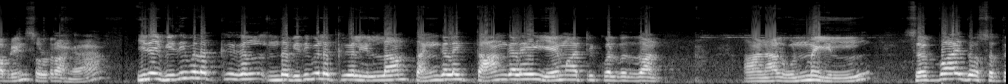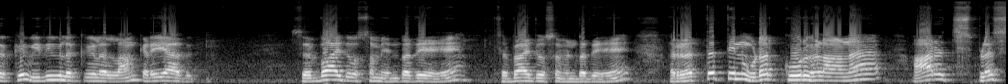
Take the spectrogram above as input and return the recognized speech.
அப்படின்னு சொல்கிறாங்க இதை விதிவிலக்குகள் இந்த விதிவிலக்குகள் எல்லாம் தங்களை தாங்களே ஏமாற்றிக் கொள்வதுதான். ஆனால் உண்மையில் செவ்வாய் தோஷத்துக்கு விதிவிலக்குகள் எல்லாம் கிடையாது. செவ்வாய் தோஷம் என்பதே செவ்வாய் தோஷம் என்பது இரத்தத்தின் உடற்கூறுகளான ஆர்ஹெச் ப்ளஸ்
